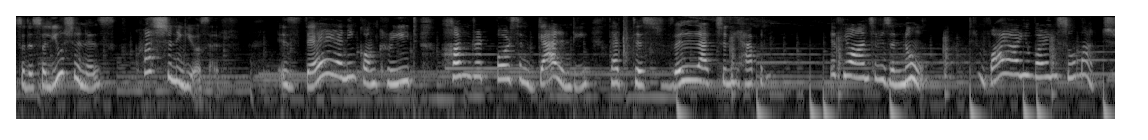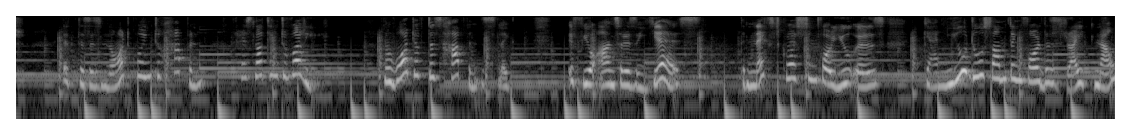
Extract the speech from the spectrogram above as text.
So the solution is questioning yourself. Is there any concrete 100% guarantee that this will actually happen? If your answer is a no, then why are you worrying so much? If this is not going to happen, there is nothing to worry. Now, what if this happens? Like, if your answer is a yes, the next question for you is Can you do something for this right now?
